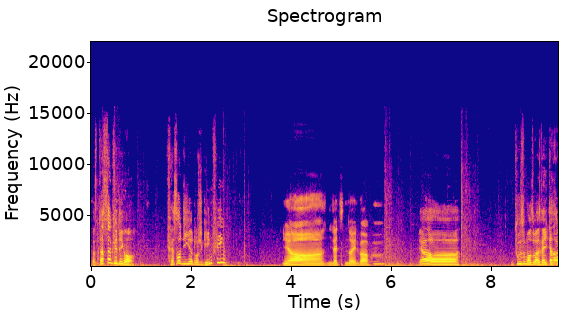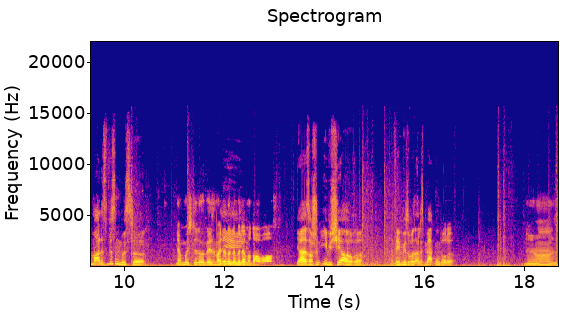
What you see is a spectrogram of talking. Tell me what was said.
Was ist das denn für Dinger? Fässer, die hier durch die Gegend fliegen? Ja, die letzten neuen Waffen. Ja. Du tust immer so, als wenn ich das einmal alles wissen müsste. Ja, musst du doch wissen, weil du Nee. dann damit immer da warst. Ja, ist auch schon ewig her, höre. Wenn ich mir sowas alles merken würde. Ja, das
